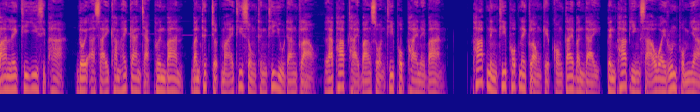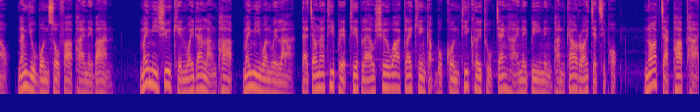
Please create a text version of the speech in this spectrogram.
บ้านเลขที่ 25 โดยอาศัยคำให้การจากเพื่อนบ้าน บันทึกจดหมายที่ส่งถึงที่อยู่ดังกล่าว และภาพถ่ายบางส่วนที่พบภายในบ้าน ภาพหนึ่งที่พบในกล่องเก็บของใต้บันได เป็นภาพหญิงสาววัยรุ่นผมยาว นั่งอยู่บนโซฟาภายในบ้าน ไม่มีชื่อเขียนไว้ด้านหลังภาพ ไม่มีวันเวลา แต่เจ้าหน้าที่เปรียบเทียบแล้วเชื่อว่าใกล้เคียงกับบุคคลที่เคยถูกแจ้งหายในปี 1976 นอกจากภาพถ่าย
